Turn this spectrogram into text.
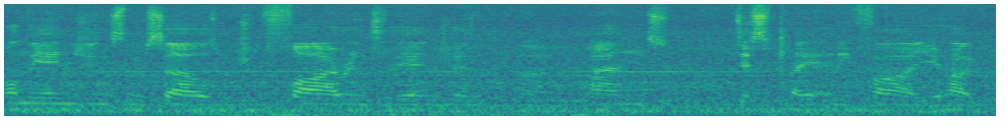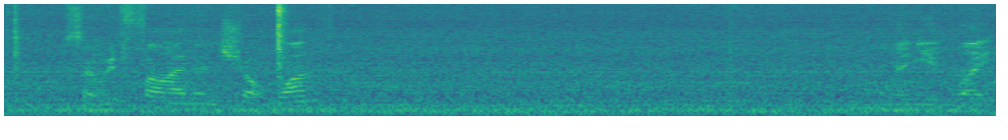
on the engines themselves, which will fire into the engine and dissipate any fire. You hope. So we'd fire then shot one, and then you'd wait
